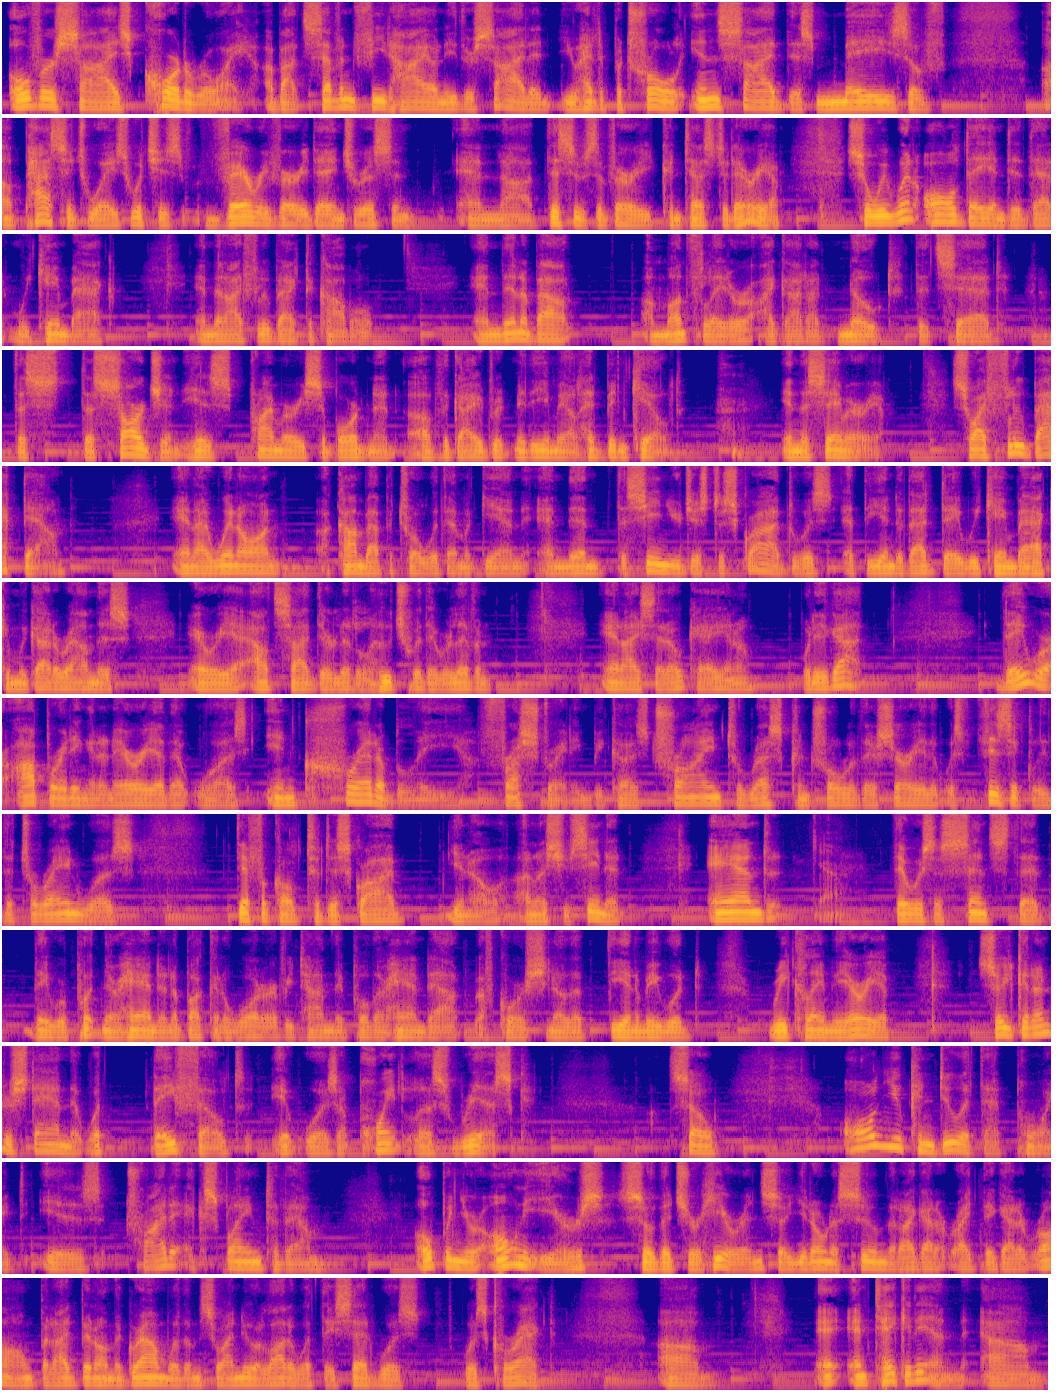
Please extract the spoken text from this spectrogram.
oversized corduroy about seven feet high on either side. And you had to patrol inside this maze of uh, passageways, which is very, very dangerous and and uh, this was a very contested area. So we went all day and did that, and we came back, and then I flew back to Kabul. And then about a month later, I got a note that said the, the sergeant, his primary subordinate of the guy who'd written me the email, had been killed hmm. in the same area. So I flew back down and I went on a combat patrol with them again. And then the scene you just described was at the end of that day, we came back and we got around this area outside their little hooch where they were living. And I said, okay, you know, what do you got? They were operating in an area that was incredibly frustrating because trying to wrest control of this area that was physically, the terrain was difficult to describe, you know, unless you've seen it. And yeah. there was a sense that they were putting their hand in a bucket of water every time they pulled their hand out. Of course, you know, that the enemy would reclaim the area. So you could understand that what they felt it was a pointless risk. So all you can do at that point is try to explain to them open your own ears so that you're hearing so you don't assume that I got it right they got it wrong but I'd been on the ground with them so I knew a lot of what they said was was correct um, and, and, take it in um,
